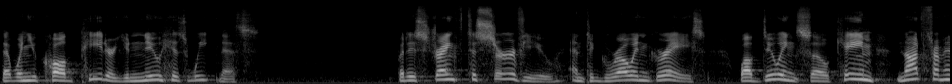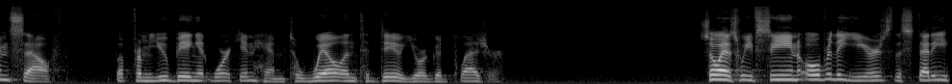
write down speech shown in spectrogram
that when you called Peter, you knew his weakness, but his strength to serve you and to grow in grace while doing so came not from himself, but from you being at work in him to will and to do your good pleasure. So, as we've seen over the years, the steady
